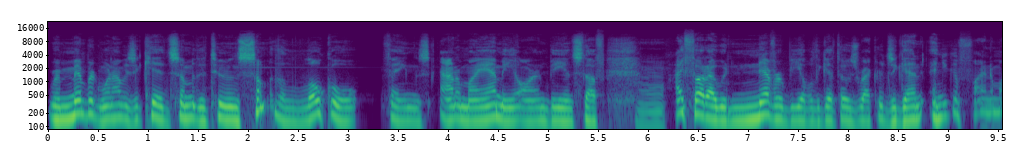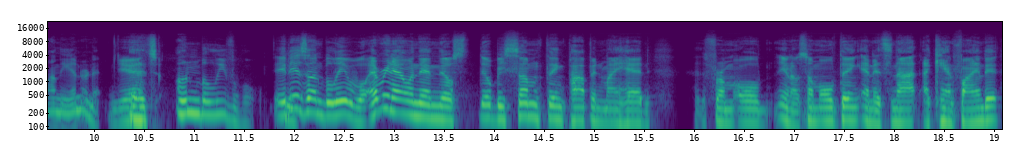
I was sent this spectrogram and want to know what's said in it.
remembered when I was a kid, some of the tunes, some of the local things out of Miami R&B and stuff. Mm. I thought I would never be able to get those records again and you can find them on the internet. Yeah. It's unbelievable. It is unbelievable. Every now and then there'll there'll be something pop in my head from old, you know, some old thing, and it's not. I can't find it,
